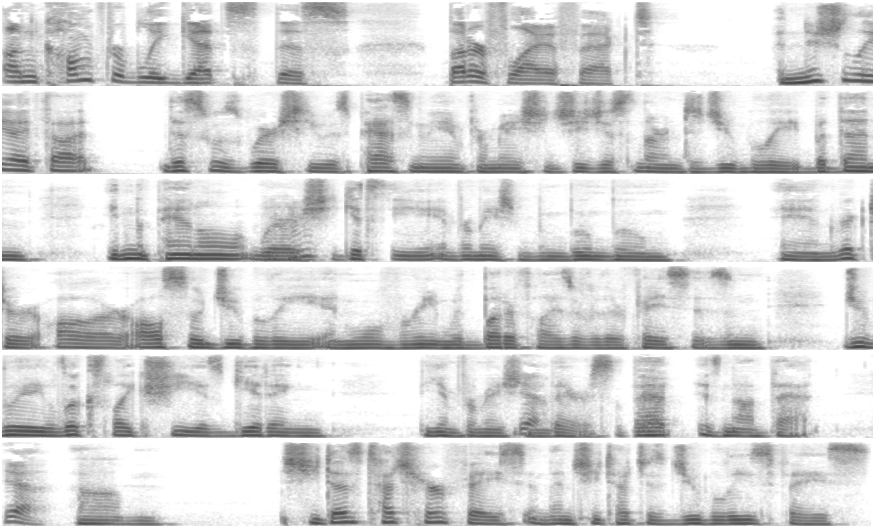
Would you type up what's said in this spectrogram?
uncomfortably gets this butterfly effect. Initially, I thought this was where she was passing the information she just learned to Jubilee. But then in the panel where mm-hmm. she gets the information from Boom Boom and Rictor are also Jubilee and Wolverine with butterflies over their faces. And Jubilee looks like she is getting the information yeah. there. So that yeah. is not that. Yeah. Um, she does touch her face and then she touches Jubilee's face,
